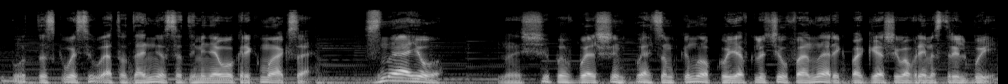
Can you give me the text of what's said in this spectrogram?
Будто сквозь вату донесся до меня окрик Макса. «Знаю!» Нащупав большим пальцем кнопку, я включил фонарик, погасший во время стрельбы.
